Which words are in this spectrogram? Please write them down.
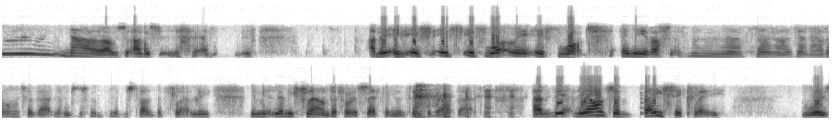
mm, no, I was I was. I mean, if if if what if what any of us, mm, I don't know how to answer that. I'm just I'm starting to flat, let me let me flounder for a second and think about that. um, the the answer basically was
